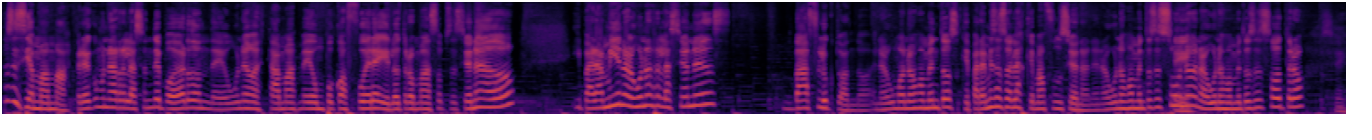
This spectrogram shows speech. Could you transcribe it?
no sé si ama más, pero hay como una relación de poder donde uno está más medio un poco afuera y el otro más obsesionado. Y para mí en algunas relaciones va fluctuando. En algunos momentos, que para mí esas son las que más funcionan. En algunos momentos es uno, Sí. en algunos momentos es otro, Sí.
